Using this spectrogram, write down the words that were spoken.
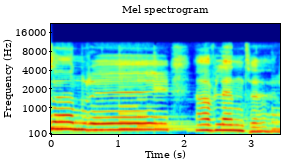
an re av lenter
